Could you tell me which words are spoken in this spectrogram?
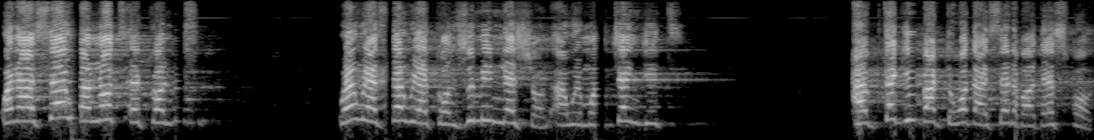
When I say we are not a when we say we are a consuming nation and we must change it, I'll take you back to what I said about export.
